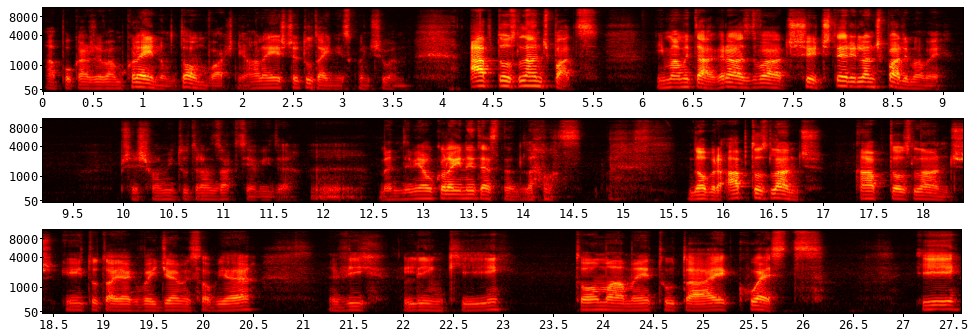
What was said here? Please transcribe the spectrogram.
a pokażę Wam kolejną, tą właśnie, ale jeszcze tutaj nie skończyłem. Aptos Launchpads. I mamy tak, raz, dwa, trzy, cztery launchpady mamy. Przyszła mi tu transakcja, widzę. Będę miał kolejny testnet dla Was. Dobra, Aptos Launch. Aptos Launch. I tutaj jak wejdziemy sobie w ich linki, to mamy tutaj quests. I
